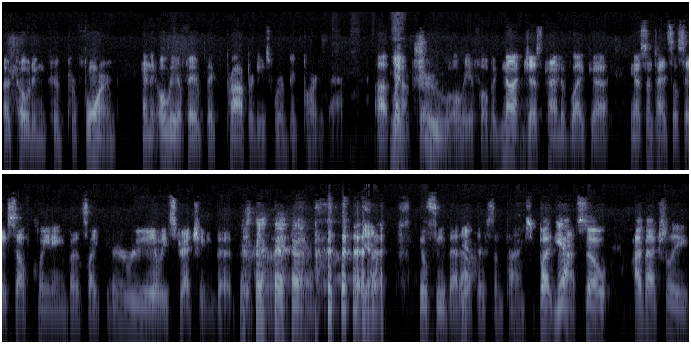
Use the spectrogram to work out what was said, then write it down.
a coating could perform, and the oleophobic properties were a big part of that. Uh, like Yeah. true cool. oleophobic, not just kind of like uh, you know. Sometimes they'll say self cleaning, but it's like you're really stretching the, the term. Yeah. You'll see that Yeah. out there sometimes. But yeah, so I've actually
